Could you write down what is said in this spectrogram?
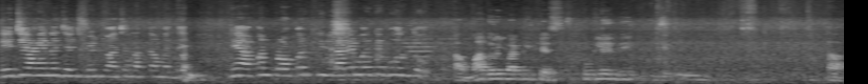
हे जे आहे ना जजमेंट माझ्या हातामध्ये हे आपण प्रॉपर किल्लाऱ्यामध्ये बोलतो. हा माधुरी पाटील केस कुठली आहे ती? हा.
